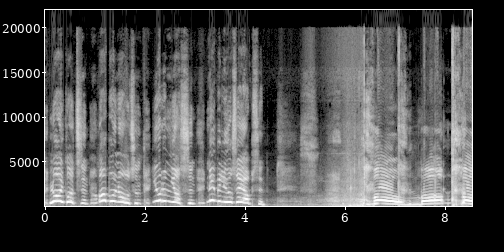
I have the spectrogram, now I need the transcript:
like atsın, abone olsun, yorum yazsın, ne biliyorsa yapsın. Bom bom bom.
